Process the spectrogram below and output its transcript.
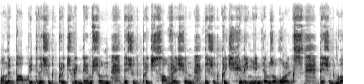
On the pulpit, they should preach redemption, they should preach salvation, they should preach healing. In terms of works, they should go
